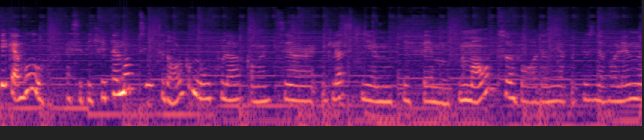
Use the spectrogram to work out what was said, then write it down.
Picaboo. Eh, c'est écrit tellement petit, c'est drôle comme nom de couleur quand même. C'est un gloss qui, est fait menthe pour donner un peu plus de volume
